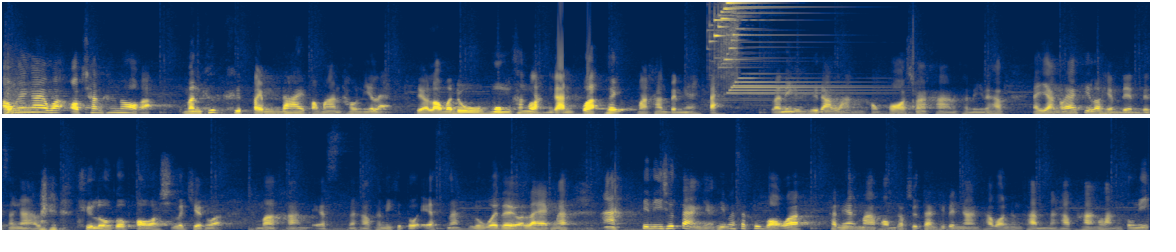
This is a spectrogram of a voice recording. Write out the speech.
เอาง่าย ๆว่าออปชันข้างนอกอะมันคือคือเต็มได้ประมาณเท่านี้แหละ เดี๋ยวเรามาดูมุมข้างหลังกันว่าเฮ้ยมาขั้นเป็นไงไปและนี่ก็คือด้านหลังของ Porsche Macan คันนี้นะครับอะอย่างแรกที่เราเห็นเด่นเป็นสง่าเลย คือโลโก้ Porsche แล้วเขียนว่า มาคาน S นะครับ คันนี้คือตัว S นะ รู้ไว้เลยว่าแรงนะ อะ ทีนี้ชุดแต่งอย่างที่เมื่อสักครู่บอกว่า คันนี้มาพร้อมกับชุดแต่งที่เป็นงานคาร์บอนทั้งคันนะครับ หางหลังตรงนี้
